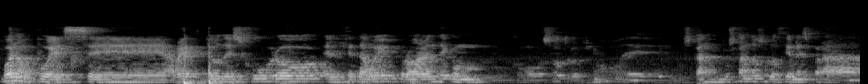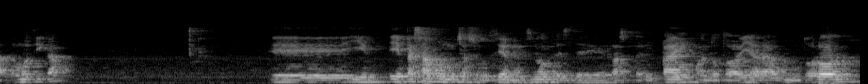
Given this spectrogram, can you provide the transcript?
Bueno, pues eh, a ver, yo descubro el Z-Wave probablemente como, como vosotros, ¿no? Eh, buscan- buscando soluciones para domótica. Eh, y, he- y he pasado por muchas soluciones, ¿no? Desde Raspberry Pi, cuando todavía era un dolor,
